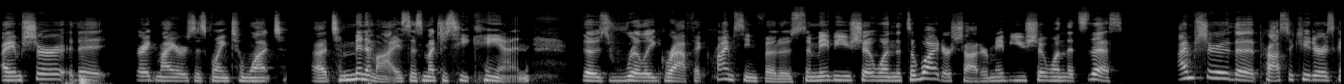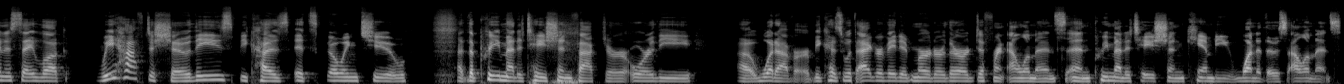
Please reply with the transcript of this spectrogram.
I am sure that Greg Myers is going to want uh, to minimize as much as he can those really graphic crime scene photos. So maybe you show one that's a wider shot, or maybe you show one that's this. I'm sure the prosecutor is going to say, look, we have to show these because it's going to uh, the premeditation factor or the uh, whatever. Because with aggravated murder, there are different elements, and premeditation can be one of those elements.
